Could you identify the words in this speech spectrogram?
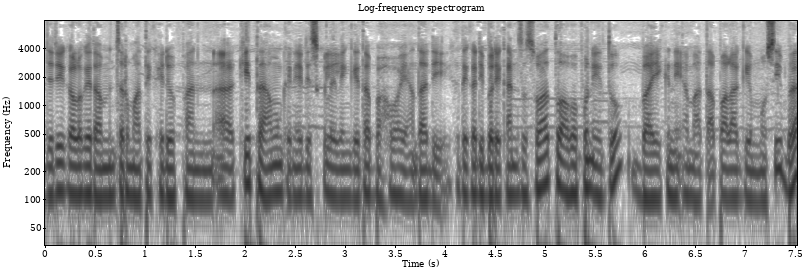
Jadi kalau kita mencermati kehidupan eh, kita mungkin ya di sekeliling kita bahwa yang tadi ketika diberikan sesuatu apa pun itu baik nikmat apalagi musibah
